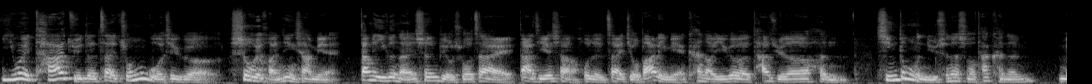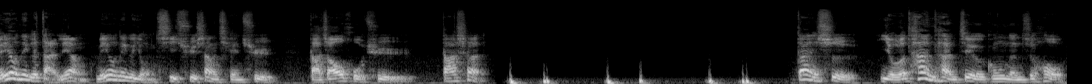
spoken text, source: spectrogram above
因为他觉得在中国这个社会环境下面，当一个男生，比如说在大街上或者在酒吧里面看到一个他觉得很心动的女生的时候，他可能没有那个胆量，没有那个勇气去上前去打招呼、去搭讪。但是有了探探这个功能之后，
